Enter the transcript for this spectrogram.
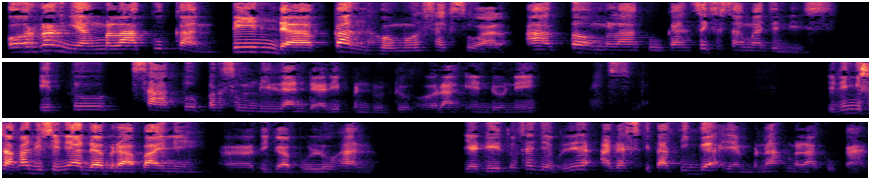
Orang yang melakukan tindakan homoseksual atau melakukan seks sesama jenis itu satu per sembilan dari penduduk orang Indonesia. Jadi misalkan di sini ada berapa ini? E, tiga puluhan. Jadi itu saja berarti ada sekitar tiga yang pernah melakukan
